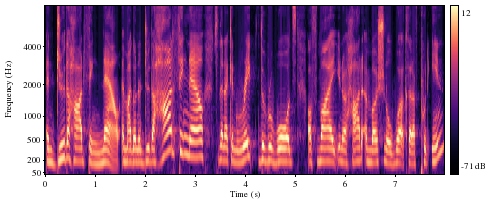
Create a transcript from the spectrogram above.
and do the hard thing now? Am I going to do the hard thing now so that I can reap the rewards of my, you know, hard emotional work that I've put in?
